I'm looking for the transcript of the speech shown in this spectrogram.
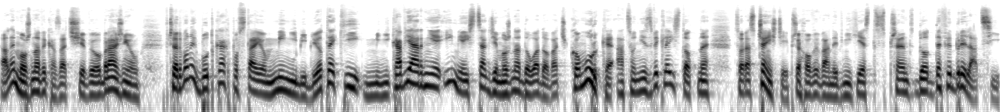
ale można wykazać się wyobraźnią. W czerwonych budkach powstają mini biblioteki, mini kawiarnie i miejsca, gdzie można doładować komórkę, a co niezwykle istotne, coraz częściej przechowywany w nich jest sprzęt do defibrylacji.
